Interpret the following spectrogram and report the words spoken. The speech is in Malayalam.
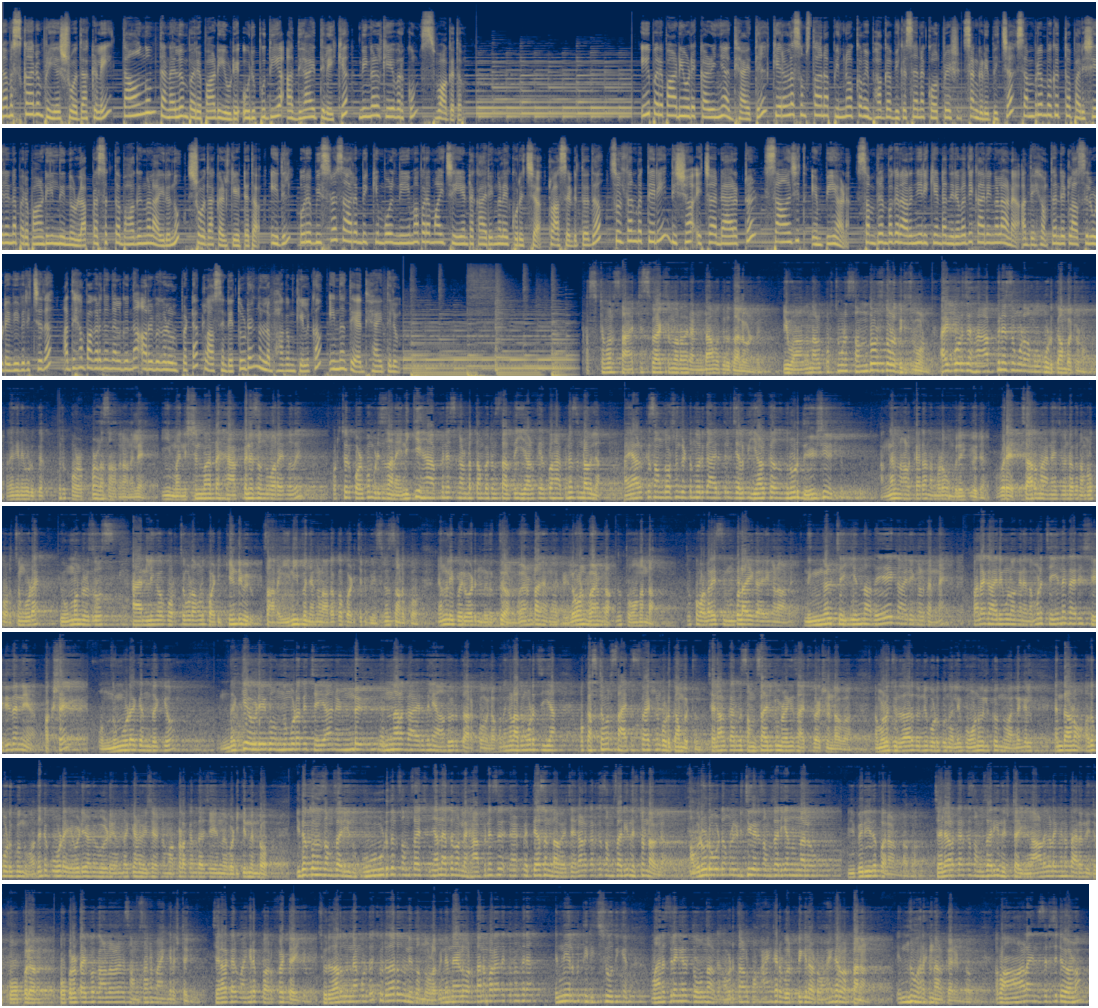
നമസ്കാരം പ്രിയ ശ്രോതാക്കളെ താങ്ങും തണലും പരിപാടിയുടെ ഒരു പുതിയ അധ്യായത്തിലേക്ക് നിങ്ങൾക്കേവർക്കും സ്വാഗതം. ഈ പരിപാടിയുടെ കഴിഞ്ഞ അധ്യായത്തിൽ കേരള സംസ്ഥാന പിന്നോക്ക വിഭാഗ വികസന കോർപ്പറേഷൻ സംഘടിപ്പിച്ച സംരംഭകത്വ പരിശീലന പരിപാടിയിൽ നിന്നുള്ള പ്രസക്ത ഭാഗങ്ങളായിരുന്നു ശ്രോതാക്കൾ കേട്ടത്. ഇതിൽ ഒരു ബിസിനസ് ആരംഭിക്കുമ്പോൾ നിയമപരമായി ചെയ്യേണ്ട കാര്യങ്ങളെക്കുറിച്ച് ക്ലാസ് എടുത്തത് Sultan Bathery Disha H R director Sajid M ആണ്. സംരംഭകർ അറിഞ്ഞിരിക്കേണ്ട നിരവധി കാര്യങ്ങളാണ് അദ്ദേഹം തന്റെ ക്ലാസ്സിലൂടെ വിവരിച്ചത്. അദ്ദേഹം പകർന്നു നൽകുന്ന അറിവുകൾ ഉൾപ്പെട്ട ക്ലാസിന്റെ തുടർന്നുള്ള ഭാഗം കേൾക്കാം ഇന്നത്തെ അധ്യായത്തിലും. കസ്റ്റമർ സാറ്റിസ്ഫാക്ഷൻ എന്ന് പറയുന്ന ഒരു തലമുണ്ട്. ഈ വാങ്ങുന്ന ആൾ കുറച്ചും കൂടെ സന്തോഷത്തോടെ തിരിച്ചു പോകണം. അതിൽ കുറച്ച് ഹാപ്പിനെസ്സും കൂടെ നമുക്ക് കൊടുക്കാൻ പറ്റണം. അതെങ്ങനെ കൊടുക്കുക? ഒരു കുഴപ്പമുള്ള സാധനമാണ് അല്ലേ ഈ മനുഷ്യന്മാരുടെ ഹാപ്പിനെസ് എന്ന് പറയുന്നത് കുറച്ചൊരു കുഴപ്പം പിടിച്ച സാധനം എനിക്ക് ഹാപ്പിനെസ് കണ്ടെത്താൻ പറ്റുന്ന സ്ഥലത്ത് ഇയാൾക്ക് ചിലപ്പോൾ ഹാപ്പിനെസ് ഉണ്ടാവില്ല. അയാൾക്ക് സന്തോഷം കിട്ടുന്ന ഒരു കാര്യത്തിൽ ചിലപ്പോൾ ഇയാൾക്ക് അതിനോട് ദേഷ്യമായിരിക്കും അങ്ങനെ ആൾക്കാരാണ് നമ്മുടെ മുമ്പിലേക്ക് വരിക. ഒരു എച്ച് ആർ മാനേജ്മെന്റ് ഒക്കെ നമ്മൾ കുറച്ചും കൂടെ ഹ്യൂമൻ റിസോഴ്സ് ഹാൻഡ്ലിംഗ് ഒക്കെ കുറച്ചും കൂടെ നമ്മൾ പഠിക്കേണ്ടി വരും. സാർ ഇനിയിപ്പോ ഞങ്ങൾ അതൊക്കെ പഠിച്ചിട്ട് ബിസിനസ് നടക്കുമോ ഞങ്ങൾ ഈ പരിപാടി നിർത്തുകയാണ്. വേണ്ട ഞങ്ങൾക്ക്. ലോൺ വേണ്ട. എന്ന് തോന്നണ്ട. ഇതൊക്കെ വളരെ സിമ്പിളായ കാര്യങ്ങളാണ്. നിങ്ങൾ ചെയ്യുന്ന അതേ കാര്യങ്ങൾ തന്നെ. പല കാര്യങ്ങളും അങ്ങനെ. നമ്മൾ ചെയ്യുന്ന കാര്യം ശരി തന്നെയാണ് പക്ഷേ ഒന്നും കൂടെ എന്തൊക്കെയോ എന്തൊക്കെ എവിടെയൊക്കെ ഒന്നും കൂടെ ഒക്കെ ചെയ്യാനുണ്ട് എന്നുള്ള കാര്യത്തിൽ യാതൊരു തർക്കവുമില്ല. അപ്പൊ നിങ്ങൾ അതും കൂടെ ചെയ്യാം. അപ്പൊ കസ്റ്റമർ സാറ്റിസ്ഫാക്ഷൻ കൊടുക്കാൻ പറ്റും. ചില ആൾക്കാർക്ക് സംസാരിക്കുമ്പോഴെങ്കിലും സാറ്റിസ്ഫാക്ഷൻ ഉണ്ടാവുക. നമ്മൾ ചുരിദാർ തുന്നി കൊടുക്കുന്നു അല്ലെങ്കിൽ ഫോൺ വിൽക്കുന്നു അല്ലെങ്കിൽ എന്താണോ അത് കൊടുക്കുന്നു. അതിന്റെ കൂടെ എവിടെയാണ് വീട് എന്തൊക്കെയാണ് വിശേഷം മക്കളൊക്കെ എന്താ ചെയ്യുന്നത് പഠിക്കുന്നുണ്ടോ? ഇതൊക്കെ ഒന്ന് സംസാരിക്കുന്നു. കൂടുതൽ സംസാരിച്ച് ഞാൻ നേരത്തെ പറഞ്ഞില്ല ഹാപ്പിനെസ് വ്യത്യാസം ഉണ്ടാവുക ചില ആൾക്കാർക്ക് സംസാരിക്കുന്ന ഇഷ്ടമുണ്ടാവില്ല അവരോട് കൂടി നമ്മൾ ഇടിച്ചു കയറി സംസാരിക്കാൻ നിന്നാലോ? വിപരീത ഫലമാണ് ഉണ്ടാവുക. ചില ആൾക്കാർക്ക് സംസാരിക്കുന്ന ഇഷ്ടമായിരിക്കും ആളുകളെ ഇങ്ങനെ തരംതിരിച്ചു പോപ്പുലർ പോപ്പുലർ ടൈപ്പ് ഒക്കെ ആളുകളെ സംസാരം ഭയങ്കര ഇഷ്ടമായിരിക്കും ചില ആൾക്കാർ ഭയങ്കര പെർഫെക്റ്റ് ആയിരിക്കും. ചുരിദാർ തുന്നാൻ കൊടുത്താൽ ചുരിദാർ തുന്നി തന്നോളാം. പിന്നെ അയാൾ വർത്താനം പറയാൻ നിൽക്കുന്നതിനാ എന്ന് ചിലപ്പോൾ തിരിച്ചു ചോദിക്കാം മനസ്സിലെങ്ങനെ തോന്നുന്ന ആൾക്കാർ അവിടുത്തെ ആൾ ഭയങ്കര വെറുപ്പിക്കലാട്ടോ ഭയങ്കര വർത്താനാണ് എന്ന് പറയുന്ന ആൾക്കാരുണ്ടോ അപ്പൊ ആളെ അനുസരിച്ചിട്ട് വേണം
